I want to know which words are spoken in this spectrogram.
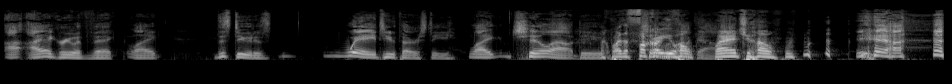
I, I agree with Vic. Like this dude is way too thirsty. Like chill out, dude. why the fuck Chill are you home? Why aren't you home? Yeah.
